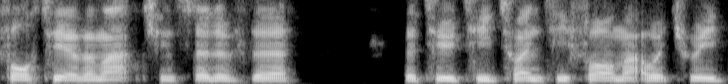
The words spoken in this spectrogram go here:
40 over match instead of the the two T20 format, which we'd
